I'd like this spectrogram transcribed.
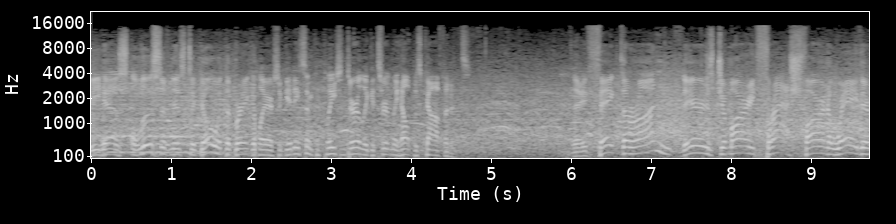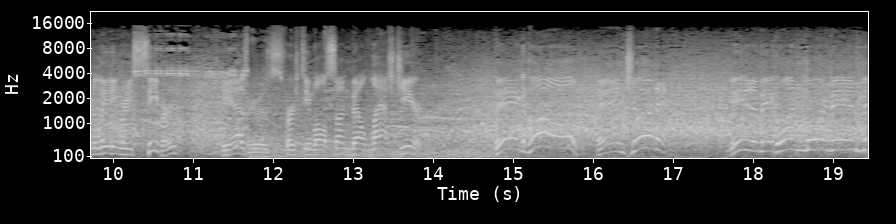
he has elusiveness to go with the break. Player, so getting some completions early could certainly help his confidence. They fake the run. There's Jamari Thrash, far and away their leading receiver. He has he was first team All Sun Belt last year. Big hole, and Jordan Needed to make one more man.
